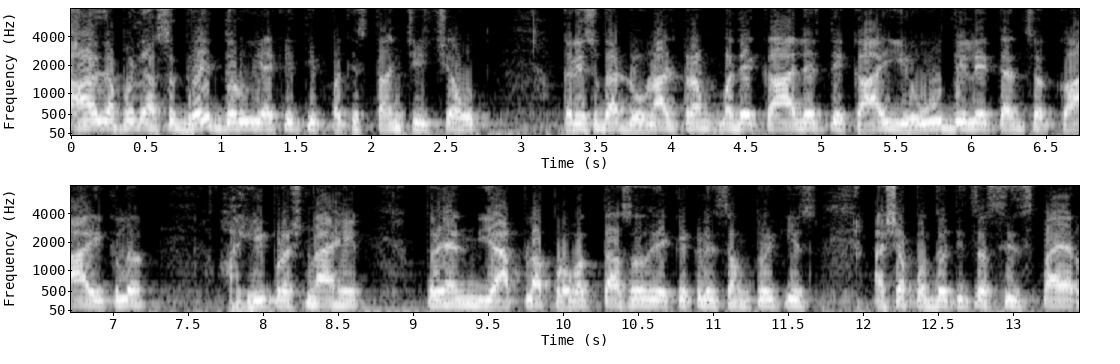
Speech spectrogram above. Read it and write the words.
आज आपण असं गृहीत धरूया की ती पाकिस्तानची इच्छा होती. तरीसुद्धा डोनाल्ड ट्रम्पमध्ये का आले ते काय येऊ दिले त्यांचं का ऐकलं? हाही प्रश्न आहे. तर या आपला प्रवक्ता असं एकीकडे सांगतोय की अशा पद्धतीचा सीजफायर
